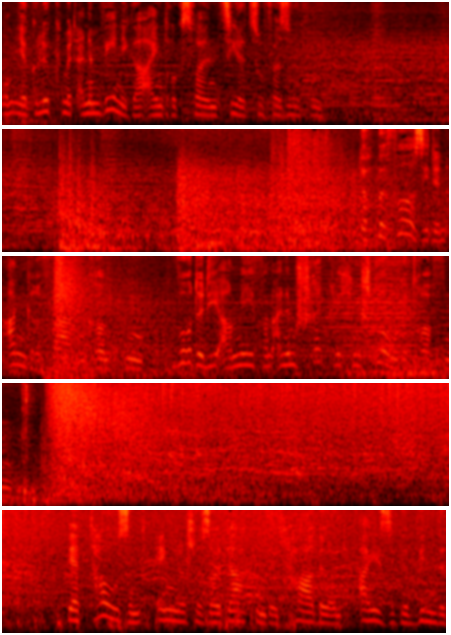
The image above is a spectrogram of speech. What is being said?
um ihr Glück mit einem weniger eindrucksvollen Ziel zu versuchen. Doch bevor sie den Angriff wagen konnten, wurde die Armee von einem schrecklichen Sturm getroffen. Der tausend englische Soldaten durch Hagel und eisige Winde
